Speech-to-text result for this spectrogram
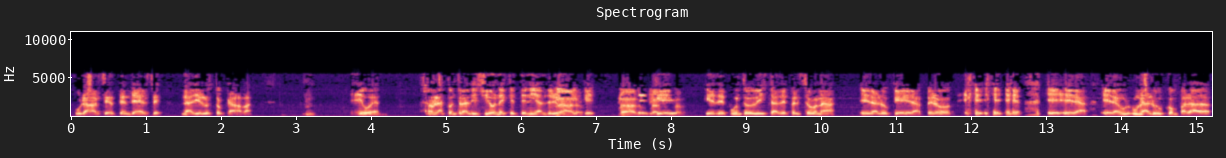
curarse, a atenderse, nadie los tocaba. Y bueno, son las contradicciones que tenía Andrea que, que, que, desde el punto de vista de persona era lo que era, pero era era una luz comparada.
